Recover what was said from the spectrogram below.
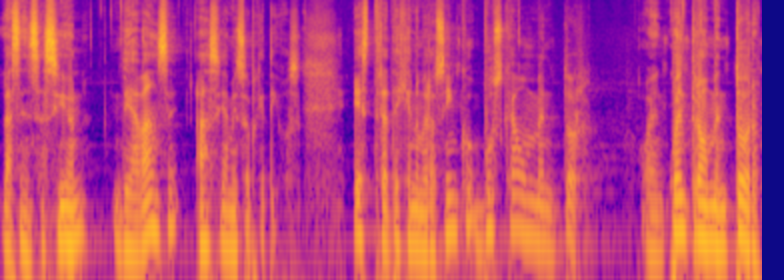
La sensación de avance hacia mis objetivos. Estrategia número 5. Busca un mentor o encuentra un mentor,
